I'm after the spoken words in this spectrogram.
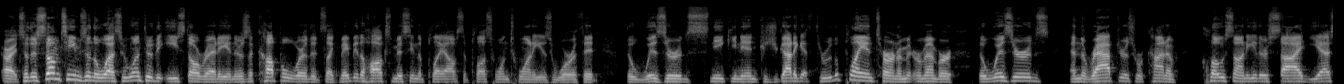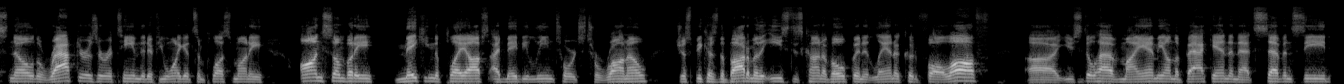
All right, so there's some teams in the West. We went through the East already, and there's a couple where it's like maybe the Hawks missing the playoffs at plus 120 is worth it. The Wizards sneaking in because you got to get through the play-in tournament. Remember, the Wizards and the Raptors were kind of close on either side. Yes, no. The Raptors are a team that if you want to get some plus money on somebody making the playoffs, I'd maybe lean towards Toronto just because the bottom of the East is kind of open. Atlanta could fall off. Uh, you still have Miami on the back end and that seven seed.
